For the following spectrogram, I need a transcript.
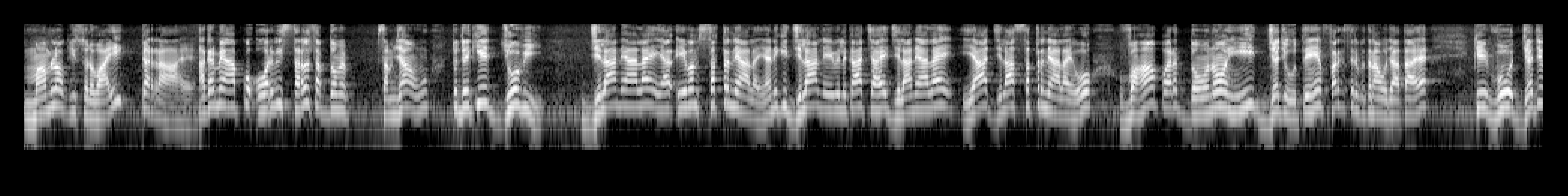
मामलों की सुनवाई कर रहा है। अगर मैं आपको और भी सरल शब्दों में समझाऊं तो देखिए, जो भी जिला न्यायालय या एवं सत्र न्यायालय, यानी कि जिला लेवल का, चाहे जिला न्यायालय या जिला सत्र न्यायालय हो, वहाँ पर दोनों ही जज होते हैं। फ़र्क सिर्फ़ इतना हो जाता है कि वो जज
